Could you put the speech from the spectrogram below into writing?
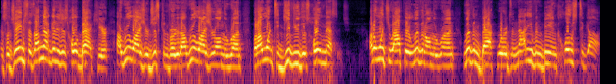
And so James says, I'm not going to just hold back here. I realize you're just converted. I realize you're on the run, but I want to give you this whole message. I don't want you out there living on the run, living backwards, and not even being close to God.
